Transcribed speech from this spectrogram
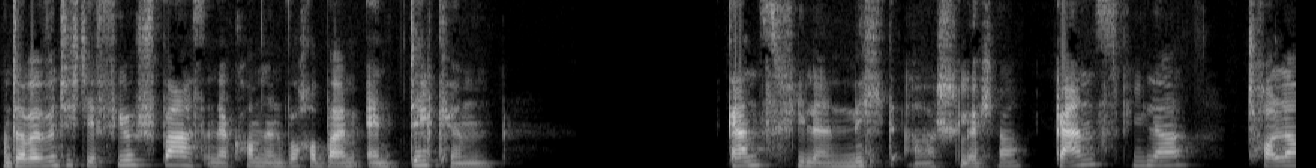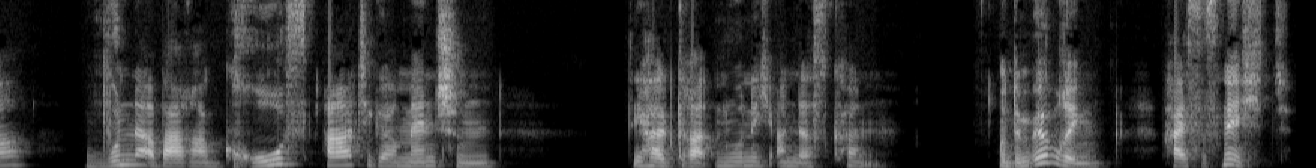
Und dabei wünsche ich dir viel Spaß in der kommenden Woche beim Entdecken ganz vieler Nicht-Arschlöcher, ganz vieler toller, wunderbarer, großartiger Menschen, die halt gerade nur nicht anders können. Und im Übrigen heißt es nicht,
